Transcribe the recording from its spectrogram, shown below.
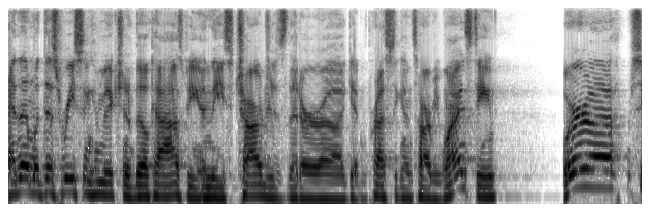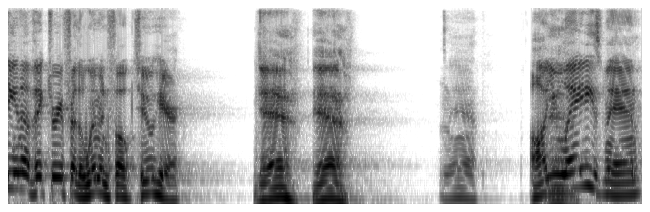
And then with this recent conviction of Bill Cosby and these charges that are uh, getting pressed against Harvey Weinstein, we're, uh, seeing a victory for the women folk too here. Yeah. Yeah. Yeah. All you ladies, man.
